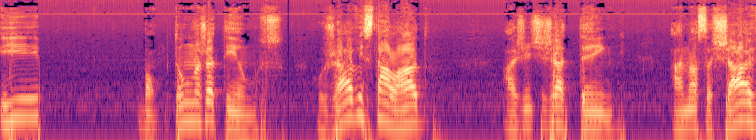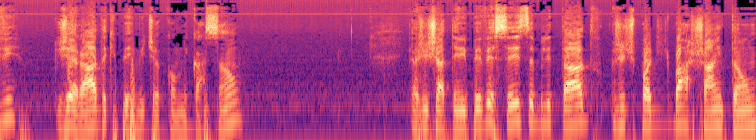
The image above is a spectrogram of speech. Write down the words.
E bom, então nós já temos o Java instalado, a gente já tem a nossa chave gerada que permite a comunicação. A gente já tem o IPv6 desabilitado, a gente pode baixar então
